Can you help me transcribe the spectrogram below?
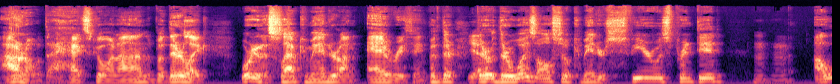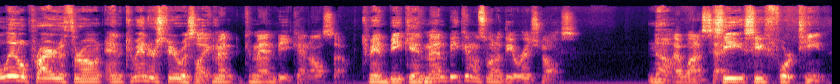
I don't know what the heck's going on, but they're like we're gonna slap Commander on everything. But there Yeah. there there was also Commander Sphere was printed Mhm. A little prior to Throne, and Commander Sphere was like Command, Command, Beacon also. Command Beacon. Command Beacon was one of the originals. no, I want to say. C C fourteen.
